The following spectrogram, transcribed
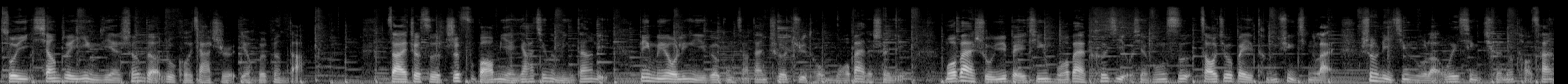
所以相对应衍生的入口价值也会更大。在这次支付宝免押金的名单里，并没有另一个共享单车巨头摩拜的身影。摩拜属于北京摩拜科技有限公司，早就被腾讯青睐，顺利进入了微信全能套餐。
